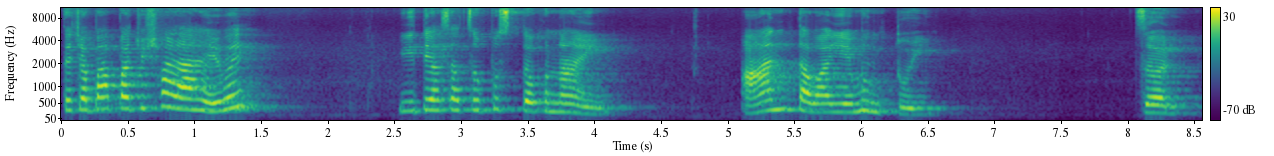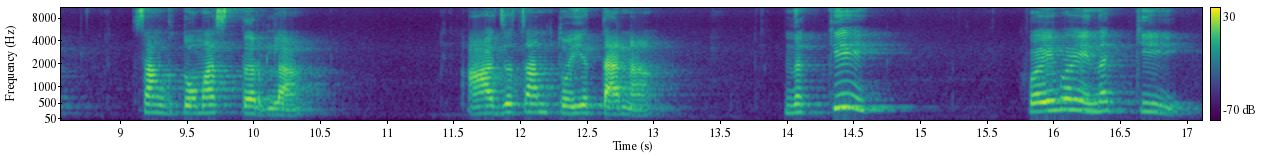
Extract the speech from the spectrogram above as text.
त्याच्या बापाची शाळा आहे वय इतिहासाचं पुस्तक नाही. आण तवा ये म्हणतोय. चल सांगतो मास्तरला. आजच आणतो येताना. नक्की? होय होय नक्की.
